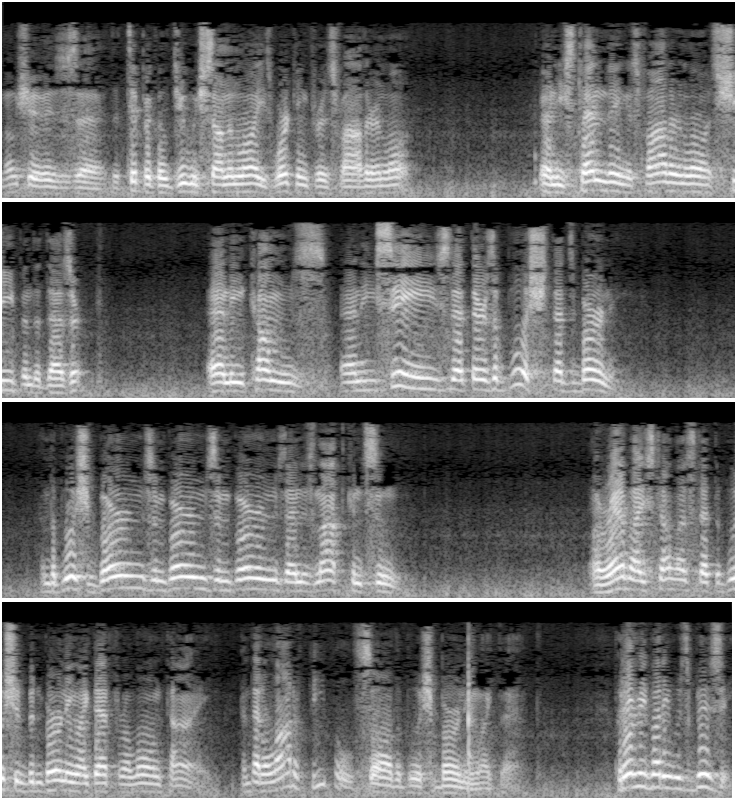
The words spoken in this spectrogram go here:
Moshe is uh, the typical Jewish son-in-law. He's working for his father-in-law. And he's tending his father-in-law's sheep in the desert. And he comes and he sees that there's a bush that's burning. And the bush burns and burns and burns and is not consumed. Our rabbis tell us that the bush had been burning like that for a long time, and that a lot of people saw the bush burning like that. But everybody was busy.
